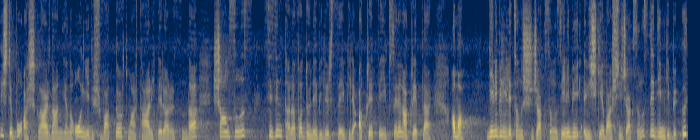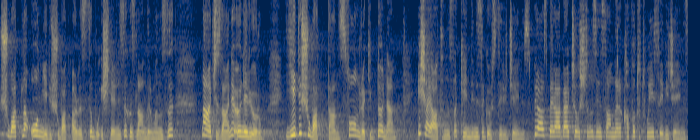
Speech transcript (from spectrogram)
İşte bu aşklardan yana 17 Şubat 4 Mart tarihleri arasında şansınız sizin tarafa dönebilir sevgili akrep ve yükselen akrepler. Ama yeni biriyle tanışacaksanız, yeni bir ilişkiye başlayacaksanız dediğim gibi 3 Şubat'la 17 Şubat arası bu işlerinizi hızlandırmanızı naçizane öneriyorum. 7 Şubat'tan sonraki dönem iş hayatınızda kendinizi göstereceğiniz, biraz beraber çalıştığınız insanlara kafa tutmayı seveceğiniz,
